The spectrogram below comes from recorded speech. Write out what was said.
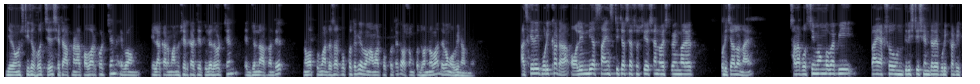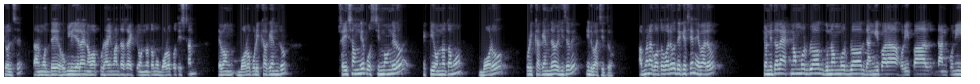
যে অনুষ্ঠিত হচ্ছে সেটা আপনারা কভার করছেন এবং এলাকার মানুষের কাছে তুলে ধরছেন। এর জন্য আপনাদের নবাবপুর মাদ্রাসার পক্ষ থেকে এবং আমার পক্ষ থেকে অসংখ্য ধন্যবাদ এবং অভিনন্দন। আজকের এই পরীক্ষাটা all India science teachers association west বেঙ্গলের পরিচালনায়। সারা পশ্চিমবঙ্গব্যাপী প্রায় একশো উনত্রিশটি সেন্টারে পরীক্ষাটি চলছে। তার মধ্যে হুগলি জেলায় নবাবপুর হাই মাদ্রাসা একটি অন্যতম বড় প্রতিষ্ঠান এবং বড় পরীক্ষা কেন্দ্র। সেই সঙ্গে পশ্চিমবঙ্গেরও একটি অন্যতম বড় পরীক্ষা কেন্দ্র হিসেবে নির্বাচিত। আপনারা গতবারেও দেখেছেন, এবারেও। চণ্ডীতলা এক নম্বর ব্লক, দু নম্বর ব্লক, জাঙ্গিপাড়া, হরিপাল, ডানকুনি,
